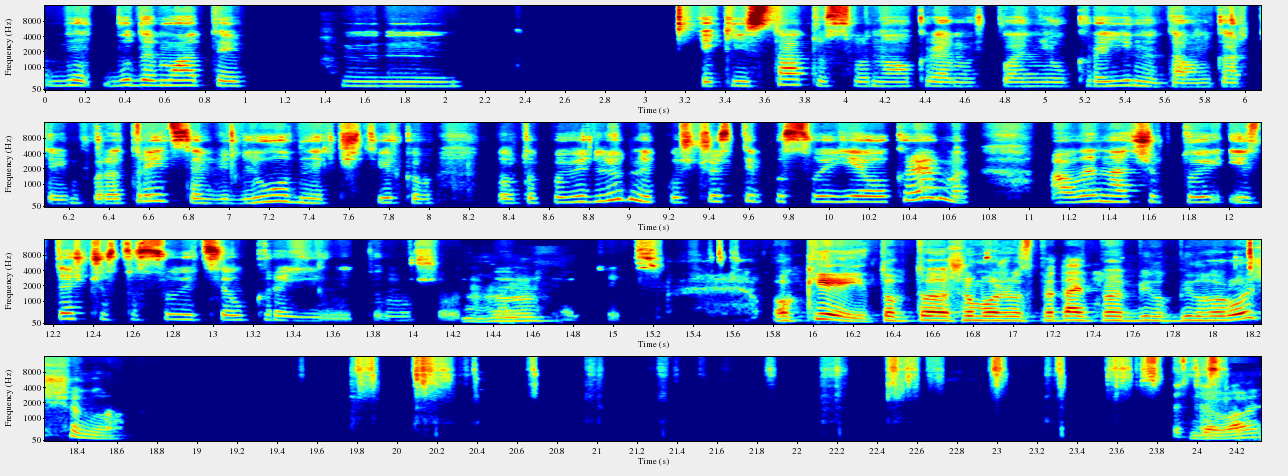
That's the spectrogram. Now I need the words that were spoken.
ну, буде мати м, який статус, вона окремо в плані України, да, он карта імператриця, відлюдник, четвірка. Тобто по відлюднику щось типу своє окреме, але начебто і те, що стосується України, тому що імператриця. Окей, тобто, що можемо спитати про Біл, Білгородщину? Спитати, Давай.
